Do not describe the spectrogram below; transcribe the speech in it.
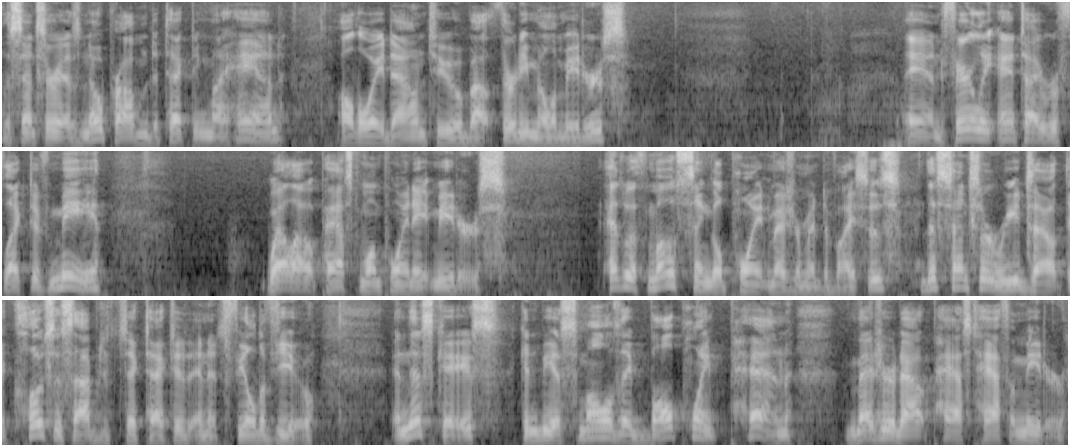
the sensor has no problem detecting my hand all the way down to about 30 millimeters. And fairly anti-reflective me well out past 1.8 meters. As with most single point measurement devices, this sensor reads out the closest object detected in its field of view. In this case, it can be as small as a ballpoint pen measured out past half a meter.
